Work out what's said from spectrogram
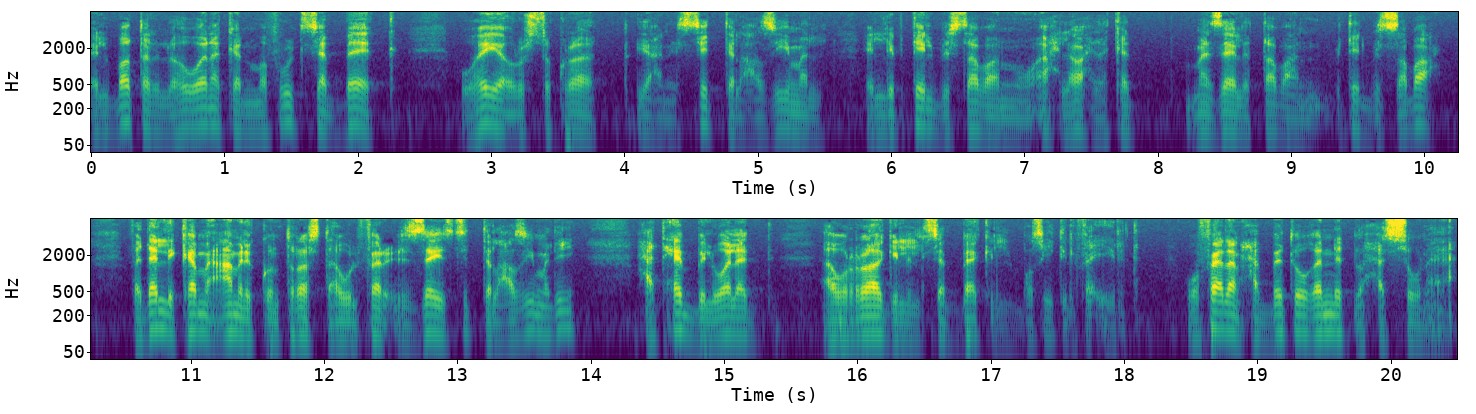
البطل اللي هو أنا كان المفروض سباك وهي أرستقراط يعني الست العظيمة اللي بتلبس طبعا وأحلى واحدة كانت ما زالت طبعا بتلبس صباح. فده اللي كان عامل ال contrast أو الفرق إزاي الست العظيمة دي هتحب الولد أو الراجل السباك البسيط الفقير ده. وفعلا حبته وغنت له حسونة يعني.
